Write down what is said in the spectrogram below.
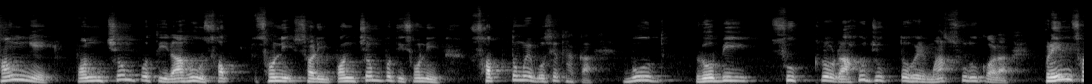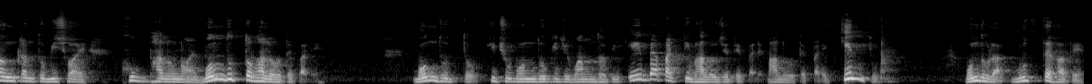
সঙ্গে পঞ্চমপতি রাহু, সপ, শনি সরি পঞ্চমপতি শনি, সপ্তমে বসে থাকা, বুধ, রবি, শুক্র রাহু যুক্ত হয়ে মাস শুরু করা, প্রেম সংক্রান্ত বিষয় খুব ভালো নয়, বন্ধুত্ব ভালো হতে পারে। বন্ধুত্ব, কিছু বন্ধু, কিছু বান্ধবী, এই ব্যাপারটি ভালো যেতে পারে, ভালো হতে পারে। কিন্তু বন্ধুরা, বুঝতে হবে,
